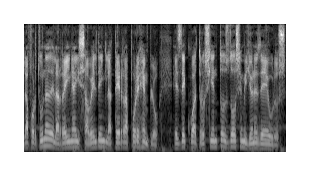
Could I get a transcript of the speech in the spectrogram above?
La fortuna de la reina Isabel de Inglaterra, por ejemplo, es de 412 millones de euros,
